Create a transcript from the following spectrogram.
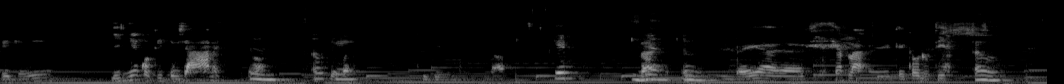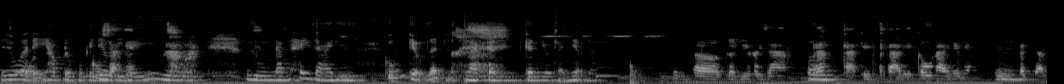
cái cái ý nghĩa của cái từ giá này. Đó. Ừ, ok thì, thì đó. Yep. đấy, ừ. đấy uh, khép lại cái câu đầu tiên. Ừ. Nói chung là để học được một cái điều gì đấy dù dù ngắn hay dài thì cũng kiểu rất là cần cần nhiều trải nghiệm nhỉ? Ờ, cần nhiều thời gian. Ừ. cả, cả cái cả cái câu này đấy nhá. Ừ. chắc chắn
